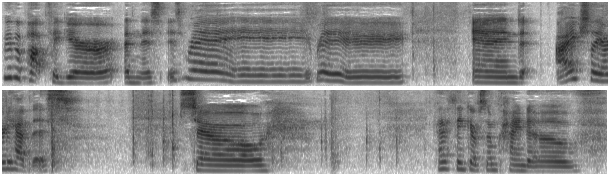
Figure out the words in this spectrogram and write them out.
We have a pop figure, and this is Rey, Rey. And I actually already have this. So, gotta think of some kind of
